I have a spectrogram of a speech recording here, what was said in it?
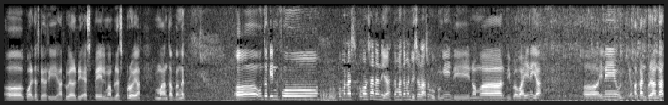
uh, kualitas dari hardware DSP 15 Pro ya. Mantap banget. Uh, untuk info pemanas pemesanan ya, teman-teman bisa langsung hubungi di nomor di bawah ini ya uh, ini akan berangkat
